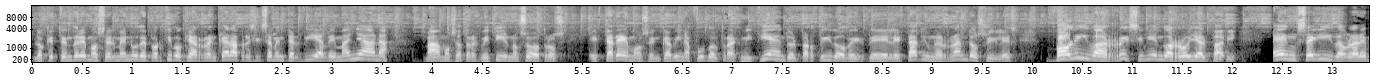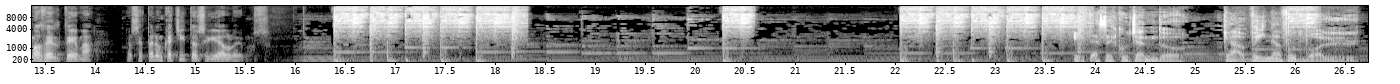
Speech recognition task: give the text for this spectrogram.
lo que tendremos el menú deportivo que arrancará precisamente el día de mañana, vamos a transmitir nosotros, estaremos en Cabina Fútbol transmitiendo el partido desde el Estadio Hernando Siles, Bolívar recibiendo a Royal Party. Enseguida hablaremos del tema. Nos espera un cachito, enseguida volvemos. Estás escuchando Cabina Fútbol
